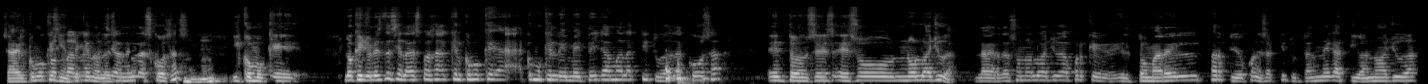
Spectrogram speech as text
O sea, él como que Totalmente siente que no le salen las cosas uh -huh. y como que lo que yo les decía la vez pasada, que él como que, ah, como que le mete ya mala actitud a la cosa, entonces eso no lo ayuda. La verdad eso no lo ayuda porque el tomar el partido con esa actitud tan negativa no ayuda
